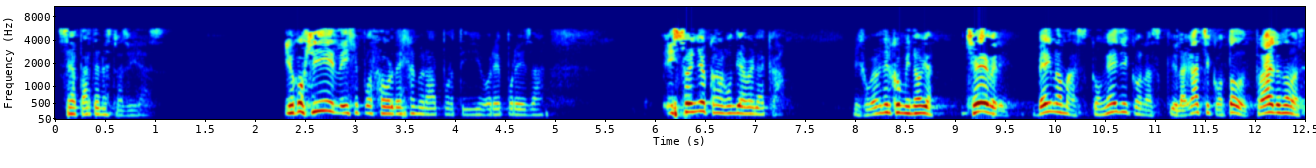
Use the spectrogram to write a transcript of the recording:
sea parte de nuestras vidas? Yo cogí y le dije, por favor, déjame orar por ti, oré por ella. Y sueño con algún día verla acá. Me dijo, voy a venir con mi novia. Chévere. ven nomás, con ella y con las, el agache, con todo, tráele nomás.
